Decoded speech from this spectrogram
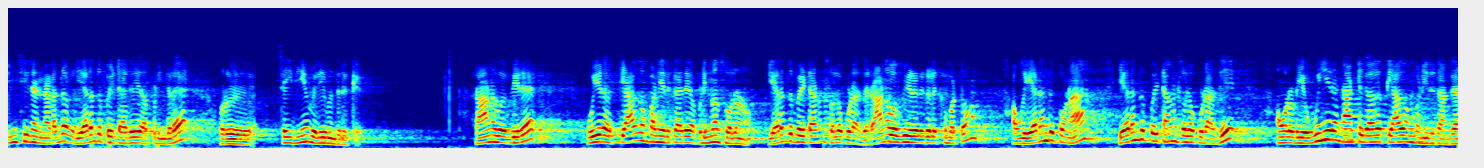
இன்சிடென்ட் நடந்து அவர் இறந்து போயிட்டாரு அப்படிங்கிற ஒரு செய்தியும் வெளிவந்திருக்கு. இராணுவ வீரர் உயிரை தியாகம் பண்ணியிருக்காரு அப்படின்னு தான் சொல்லணும். இறந்து போயிட்டாருன்னு சொல்லக்கூடாது. இராணுவ வீரர்களுக்கு மட்டும் அவங்க இறந்து போனால் இறந்து போயிட்டாங்கன்னு சொல்லக்கூடாது. அவங்களுடைய உயிரை நாட்டுக்காக தியாகம் பண்ணியிருக்காங்க.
